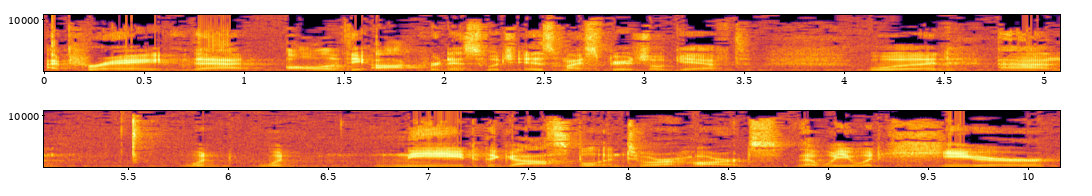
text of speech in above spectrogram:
I pray that all of the awkwardness, which is my spiritual gift, would um, would would need the gospel into our hearts. That we would hear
